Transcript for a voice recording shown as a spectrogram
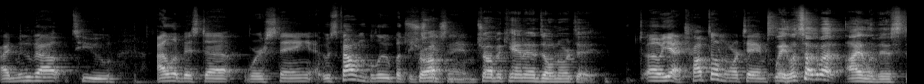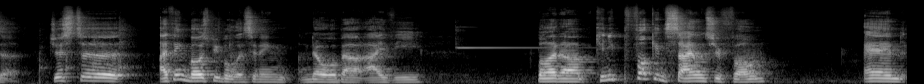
I move out to Isla Vista. We're staying. It was Fontainebleau, but they Trop- changed the name. Tropicana del Norte. Oh yeah, Trop del Norte. Wait, let's talk about Isla Vista. Just to, I think most people listening know about IV, but um, can you fucking silence your phone? And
